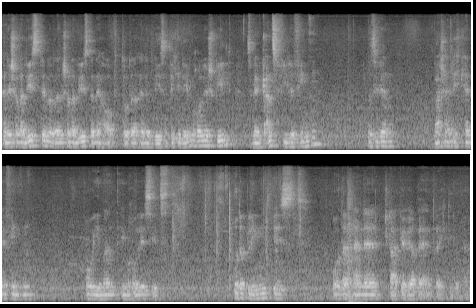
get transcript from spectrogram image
eine Journalistin oder ein Journalist eine Haupt- oder eine wesentliche Nebenrolle spielt. Sie werden ganz viele finden, aber sie werden wahrscheinlich keine finden, wo jemand im Rolle sitzt oder blind ist oder eine starke Hörbeeinträchtigung hat.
